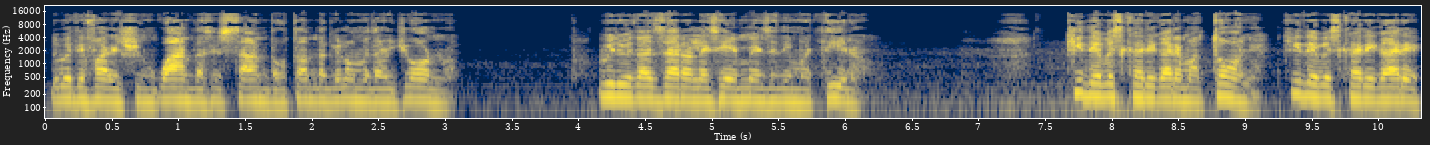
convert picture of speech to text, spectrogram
dovete fare 50, 60, 80 km al giorno, vi dovete alzare alle 6 e mezza di mattina, chi deve scaricare mattoni, chi deve scaricare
